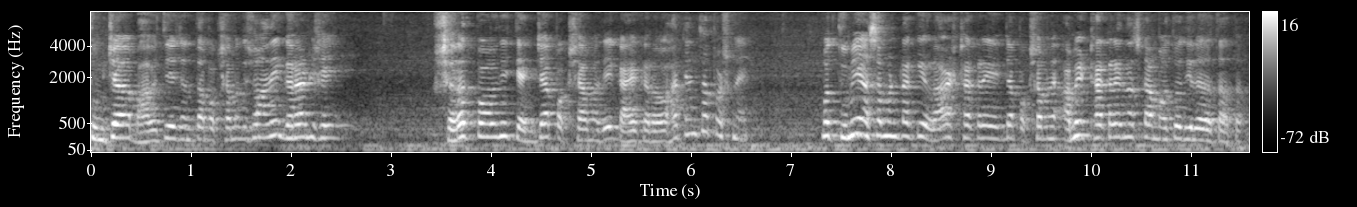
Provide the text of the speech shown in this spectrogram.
तुमच्या भारतीय जनता पक्षामध्ये सुद्धा अनेक घराणीशाही शरद पवारांनी त्यांच्या पक्षामध्ये काय करावं हा त्यांचा प्रश्न आहे. मग तुम्ही असं म्हणता की राज ठाकरे यांच्या पक्षामध्ये अमित ठाकरेंनाच का महत्त्व दिलं जातं आता?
